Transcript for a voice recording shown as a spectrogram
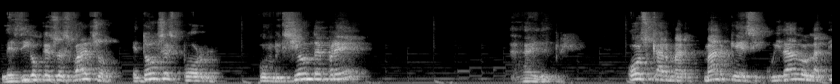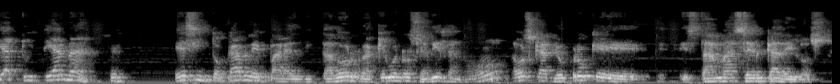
Les digo que eso es falso. Entonces, por convicción de pre. Ay, de pre. Oscar Márquez, y cuidado, la tía tuiteana. Es intocable para el dictador Raquel Buenrostro arriesga. No, Oscar, yo creo que está más cerca de los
